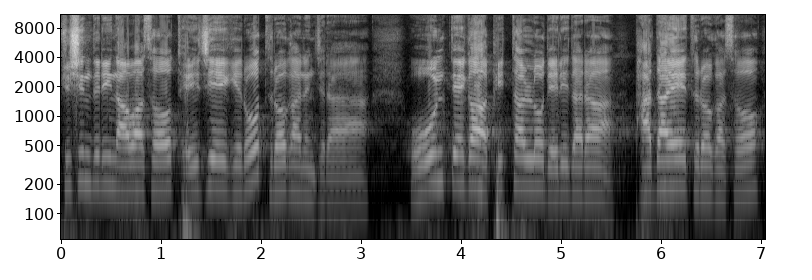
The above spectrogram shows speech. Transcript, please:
귀신들이 나와서 돼지에게로 들어가는지라. 온 때가 비탈로 내리다라 바다에 들어가서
